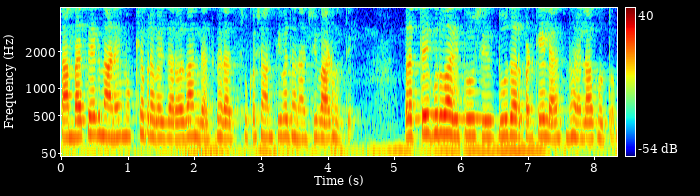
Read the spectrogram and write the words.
तांब्याचे एक नाणे मुख्य प्रवेशद्वारावर बांधल्यास घरात सुखशांती व धनाची वाढ होते. प्रत्येक गुरुवारी तुळशीस दूध अर्पण केल्यास धनलाभ होतो.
